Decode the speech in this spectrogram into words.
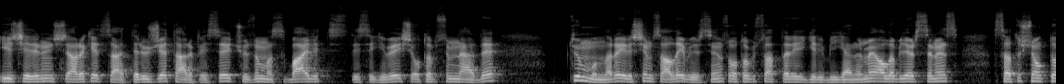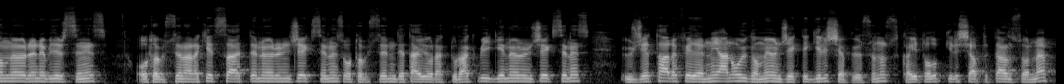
ilçelerin işte hareket saatleri, ücret tarifesi, çözüm ması, bayi listesi gibi işte otobüsümlerde Tüm bunlara erişim sağlayabilirsiniz. Otobüs hatları ilgili bilgilendirme alabilirsiniz. Satış noktalarını öğrenebilirsiniz. Otobüslerin hareket saatlerini öğreneceksiniz. Otobüslerin detaylı olarak durak bilgilerini öğreneceksiniz. Ücret tarifelerini yani uygulamaya öncelikle giriş yapıyorsunuz. Kayıt olup giriş yaptıktan sonra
